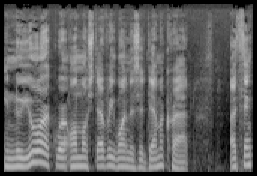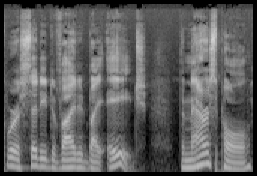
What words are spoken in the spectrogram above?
In New York, where almost everyone is a Democrat, I think we're a city divided by age. The Marist poll,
